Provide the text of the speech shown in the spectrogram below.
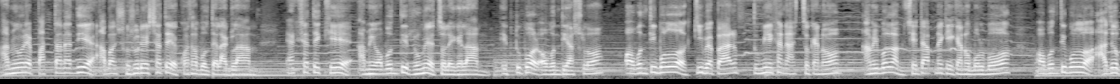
আমি ওরে পাত্তা না দিয়ে আবার শ্বশুরের সাথে কথা বলতে লাগলাম। একসাথে খেয়ে আমি অবন্তীর রুমে চলে গেলাম। একটু পর অবন্তী আসলো। অবন্তী বলল, কি ব্যাপার? তুমি এখানে আসছো কেন? আমি বললাম, সেটা আপনাকে কেন বলব? অবন্তী বলল, আজব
